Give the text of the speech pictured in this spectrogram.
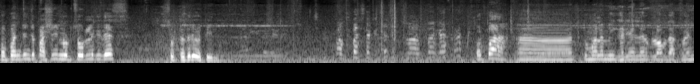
पप्पांच्या पाचशे नोट चोरले तिथेच. सुट्ट तरी होतील. पप्पा अं, तुम्हाला मी घरी आल्यावर ब्लॉग दाखवेन.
